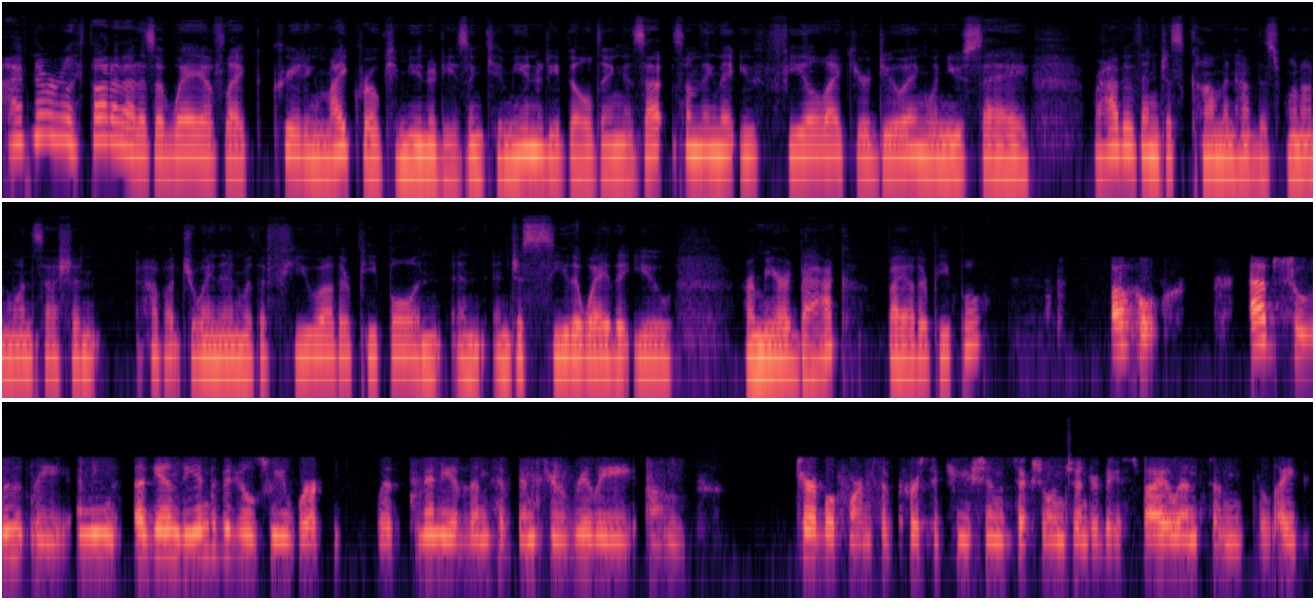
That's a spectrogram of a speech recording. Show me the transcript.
I've never really thought of that as a way of like creating micro communities and community building. Is that something that you feel like you're doing when you say rather than just come and have this one-on-one session how about join in with a few other people and, and, and just see the way that you are mirrored back by other people oh absolutely i mean again the individuals we work with many of them have been through really um, terrible forms of persecution sexual and gender-based violence and the like.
